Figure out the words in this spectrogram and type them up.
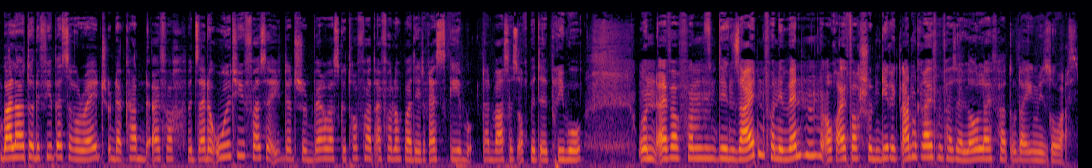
Baller hat eine viel bessere Range und er kann einfach mit seiner Ulti, falls er ihn dann schon mehrmals getroffen hat, einfach nochmal den Rest geben. Dann war es das auch mit El Primo und einfach von den Seiten, von den Wänden auch einfach schon direkt angreifen, falls er Lowlife hat oder irgendwie sowas.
